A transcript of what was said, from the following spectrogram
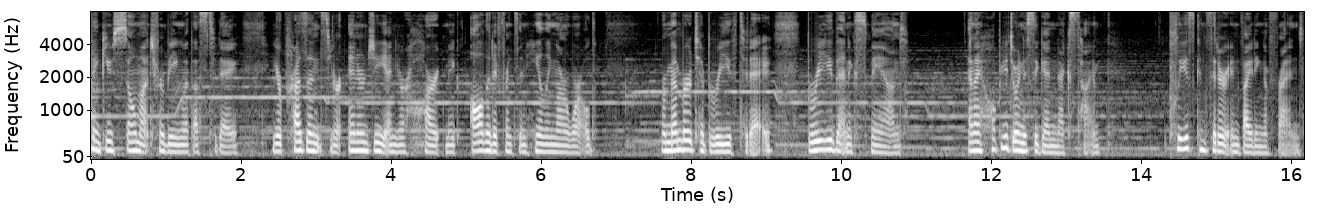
Thank you so much for being with us today. Your presence, your energy, and your heart make all the difference in healing our world. Remember to breathe today. Breathe and expand. And I hope you join us again next time. Please consider inviting a friend.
